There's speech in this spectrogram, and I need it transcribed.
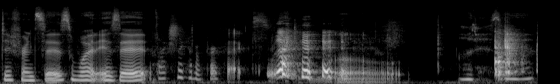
differences. What is it? It's actually kind of perfect. What is it?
